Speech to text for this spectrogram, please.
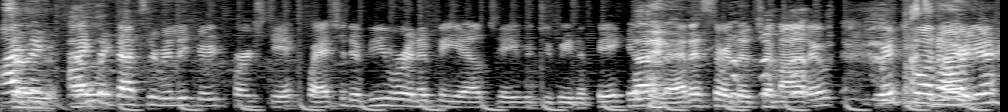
I think I uh, think that's a really good first date question. If you were in a BLT, would you be the bacon, No. the lettuce, or the tomato? Which one are you?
